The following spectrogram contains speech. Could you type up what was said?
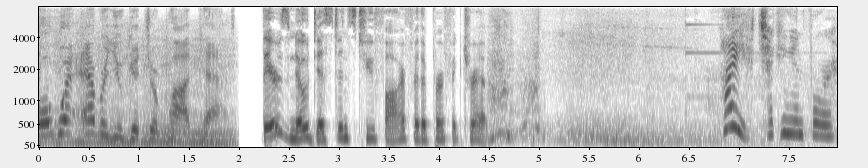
or wherever you get your podcast. There's no distance too far for the perfect trip. Hi, checking in for.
